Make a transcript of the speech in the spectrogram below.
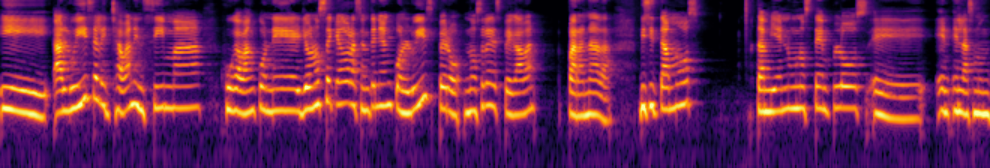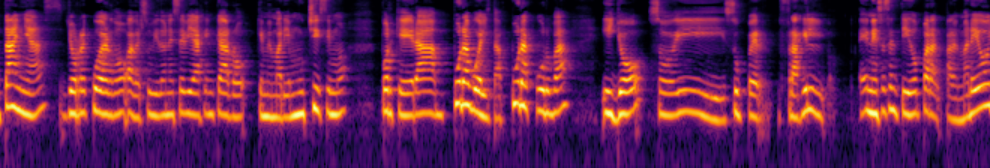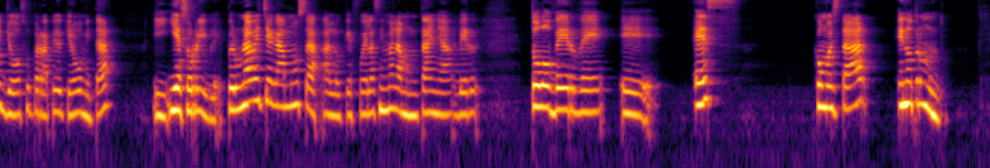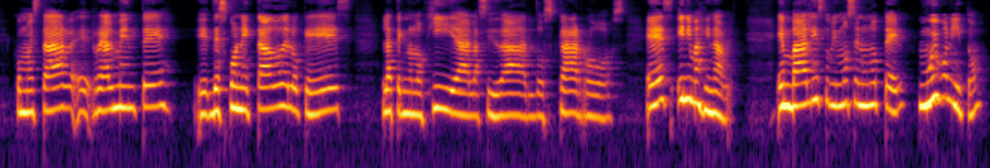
Y a Luis se le echaban encima, jugaban con él. Yo no sé qué adoración tenían con Luis, pero no se le despegaban para nada. Visitamos también unos templos eh, en, las montañas. Yo recuerdo haber subido en ese viaje en carro que me mareé muchísimo porque era pura vuelta, pura curva y yo soy súper frágil en ese sentido para, el mareo. Yo súper rápido quiero vomitar y, es horrible. Pero una vez llegamos a, lo que fue la cima de la montaña, ver todo verde, eh, es como estar en otro mundo, como estar eh, realmente eh, desconectado de lo que es la tecnología, la ciudad, los carros. Es inimaginable. En Bali estuvimos en un hotel muy bonito.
